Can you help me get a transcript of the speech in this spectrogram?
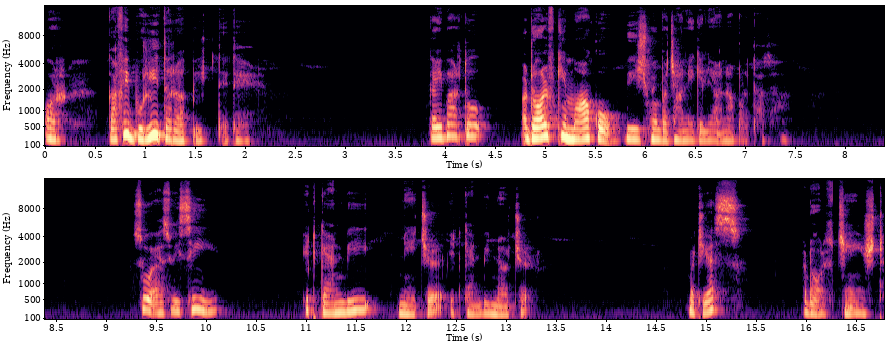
और काफ़ी बुरी तरह पीटते थे। कई बार तो अडोल्फ की माँ को बीच में बचाने के लिए आना पड़ता था। So as we see it can be nature it can be nurture but yes Adolf changed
